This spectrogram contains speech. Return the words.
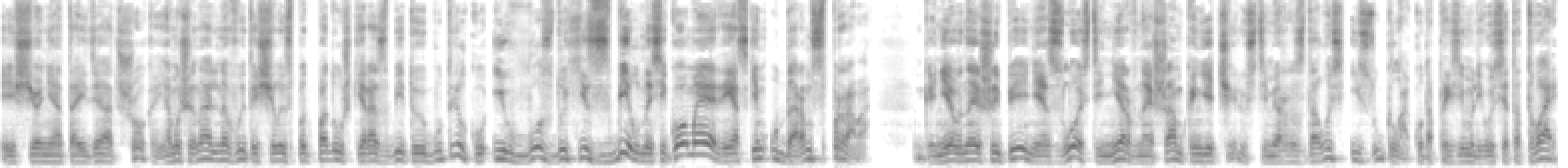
Еще не отойдя от шока, я машинально вытащил из-под подушки разбитую бутылку и в воздухе сбил насекомое резким ударом справа. Гневное шипение, злость и нервное шамканье челюстями раздалось из угла, куда приземлилась эта тварь,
